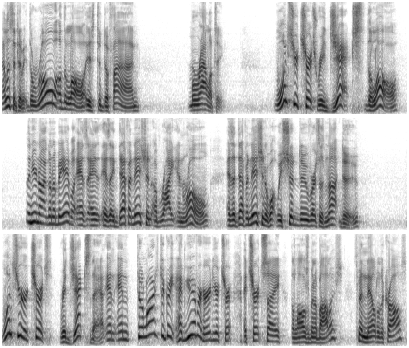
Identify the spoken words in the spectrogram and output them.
Now, listen to me. The role of the law is to define morality. Once your church rejects the law, then you're not going to be able, as a, as a definition of right and wrong, as a definition of what we should do versus not do, once your church rejects that, and, and to a large degree, have you ever heard your church, a church say the law's been abolished? It's been nailed to the cross.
